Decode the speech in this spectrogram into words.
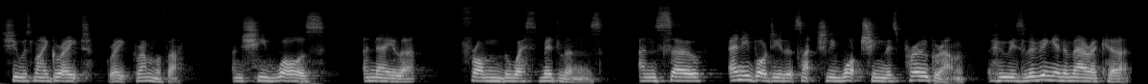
She was my great great grandmother, and she was a nailer from the West Midlands. And so, anybody that's actually watching this program who is living in America,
